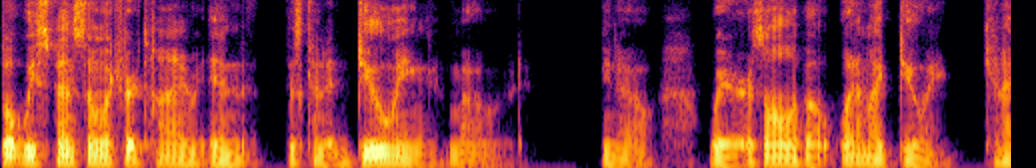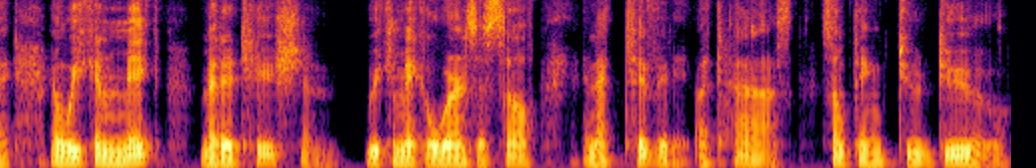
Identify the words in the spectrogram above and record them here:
But we spend so much of our time in this kind of doing mode, you know, where it's all about what am I doing? Can I, and we can make meditation, we can make awareness of self an activity, a task, something to do.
